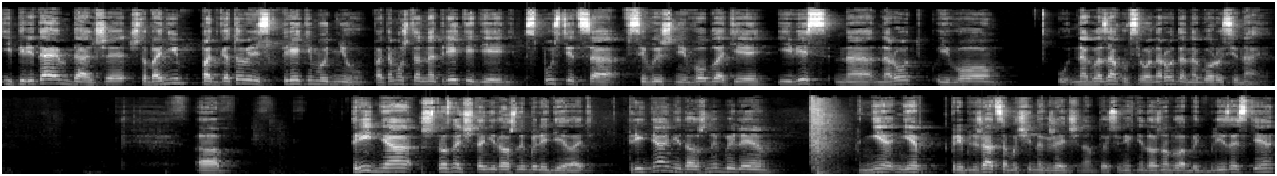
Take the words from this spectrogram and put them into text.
и передаем дальше, чтобы они подготовились к третьему дню, потому что на третий день спустится Всевышний в облаке, и весь на, народ его, на глазах у всего народа на гору Синай. А, три дня, что значит они должны были делать? Три дня они должны были не, не приближаться мужчины к женщинам, то есть у них не должно было быть близости,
